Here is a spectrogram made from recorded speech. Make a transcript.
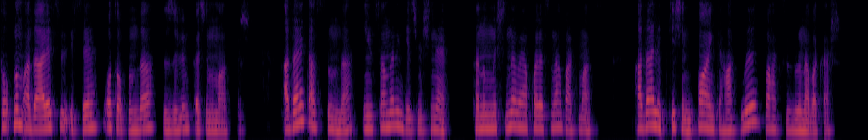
Toplum adaletsiz ise o toplumda zulüm kaçınılmazdır. Adalet aslında insanların geçmişine, tanınmışlığına veya parasına bakmaz. Adalet kişinin o anki haklı ve haksızlığına bakar.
